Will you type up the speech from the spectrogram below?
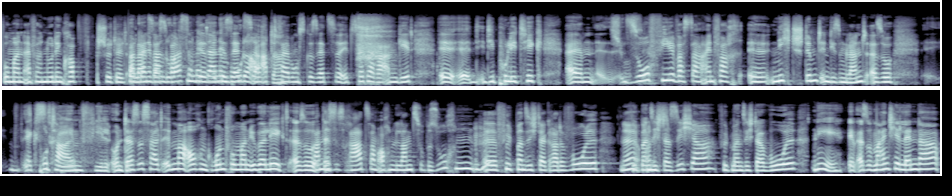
wo man einfach nur den Kopf schüttelt. Alleine was sagen, deinem Waffengesetze. Abtreibungsgesetze etc. angeht, äh, äh, die, die Politik, ähm, so viel, was da einfach äh, nicht stimmt in diesem Land. Also äh, extrem brutal. viel. Und das ist halt immer auch ein Grund, wo man überlegt. Also Wann ist es ratsam, auch ein Land zu besuchen? Äh, fühlt man sich da gerade wohl? Ne? fühlt man Und sich da sicher? Fühlt man sich da wohl? Nee, also manche Länder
